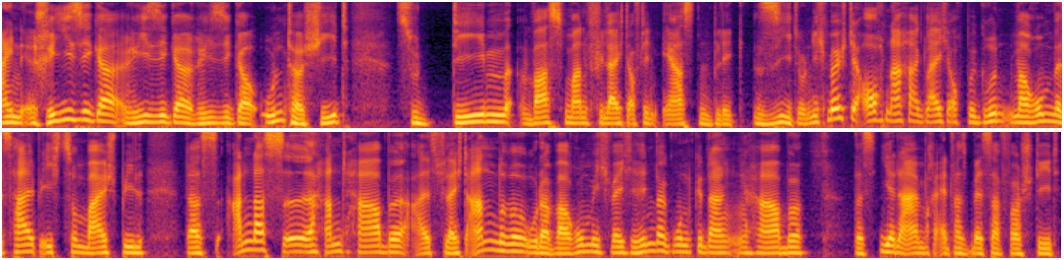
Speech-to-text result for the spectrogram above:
ein riesiger, riesiger, riesiger Unterschied zu dem, was man vielleicht auf den ersten Blick sieht. Und ich möchte auch nachher gleich auch begründen, warum, weshalb ich zum Beispiel das anders äh, handhabe als vielleicht andere oder warum ich welche Hintergrundgedanken habe dass ihr da einfach etwas besser versteht,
